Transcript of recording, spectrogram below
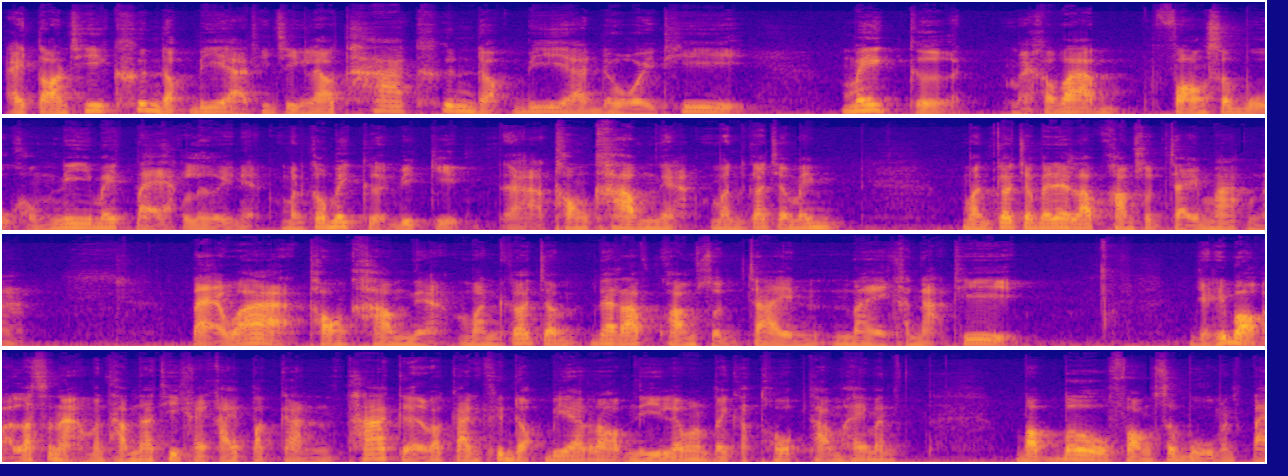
ไอตอนที่ขึ้นดอกเบี้ยจริง ๆ แล้วถ้าขึ้นดอกเบี้ยโดยที่ไม่เกิด หมายความว่าฟองสบู่ของหนี้ไม่แตกเลยเนี่ยมันก็ไม่เกิดวิกฤตอ่าทองคำเนี่ยมันก็จะไม่มันก็จะไม่ได้รับความสนใจมากนัก แต่ว่าทองคำเนี่ยมันก็จะได้รับความสนใจในขณะที่ อย่างที่บอกอะลักษณะมันทำหน้าที่คล้ายๆ ประกัน ถ้าเกิดว่าการขึ้นดอกเบี้ยรอบนี้ แล้วมันไปกระทบทำให้มันบับเบิลฟองสบู่มันแต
